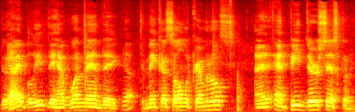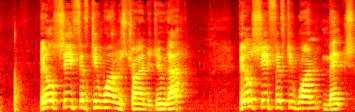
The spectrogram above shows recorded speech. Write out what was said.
that Yeah. I believe they have one mandate Yeah. to make us all the criminals and, and feed their system. Bill C 51 is trying to do that. Bill C 51 makes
